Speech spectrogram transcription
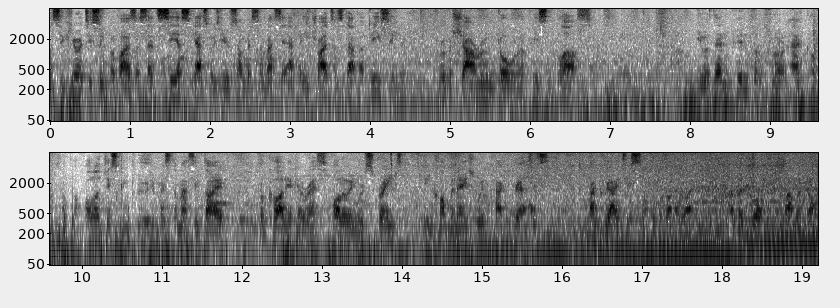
A security supervisor said CS gas was used on Mr. Massey after he tried to stab a PC through the shower room door with a piece of glass. He was then pinned to the floor and handcuffed. A pathologist concluded Mr. Massey died from cardiac arrest following restraint in combination with pancreatitis, pancreatitis, I if I got that right, and the drug tramadol.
